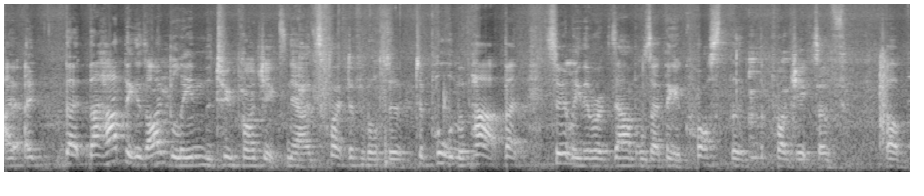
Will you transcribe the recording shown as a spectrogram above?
I, I, the, the hard thing is I blend the two projects now. It's quite difficult to, to pull them apart, but certainly there are examples, I think, across the, the projects of, of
